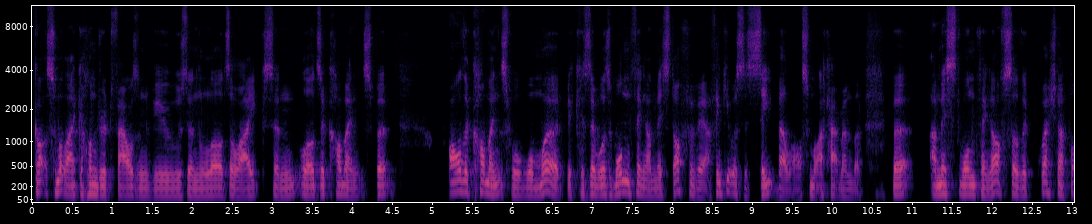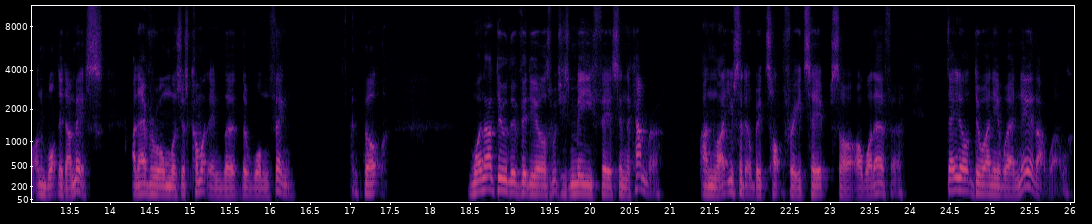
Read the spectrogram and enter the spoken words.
got something like 100,000 views and loads of likes and loads of comments. But all the comments were one word because there was one thing I missed off of it. I think it was a seatbelt or something. I can't remember, but I missed one thing off. So the question I put on what did I miss? And everyone was just commenting the, the one thing. But when I do the videos, which is me facing the camera, and like you said, it'll be top three tips or, or whatever, they don't do anywhere near that well.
